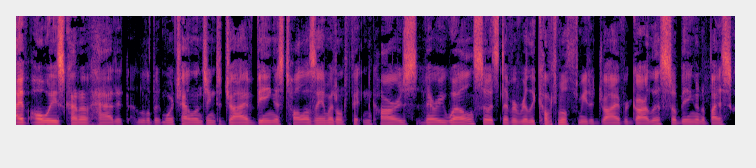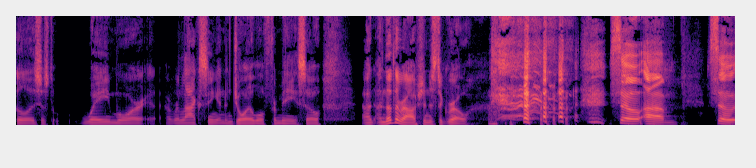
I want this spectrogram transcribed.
I've always kind of had it a little bit more challenging to drive. Being as tall as I am, I don't fit in cars very well, so it's never really comfortable for me to drive regardless. So being on a bicycle is just way more uh, relaxing and enjoyable for me. So uh, another option is to grow. so um so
